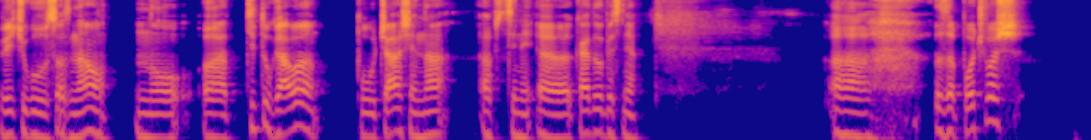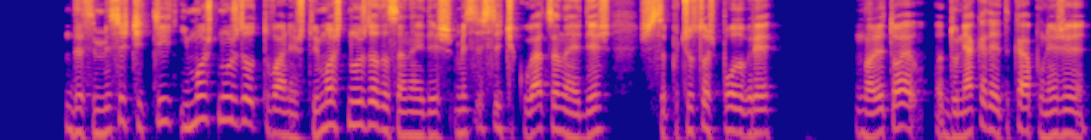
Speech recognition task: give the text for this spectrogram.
Вече го осъзнавам. Но а, ти тогава получаваш една абстини... А, как да обясня? А, започваш да си мислиш, че ти имаш нужда от това нещо, имаш нужда да се наедеш. Мислиш си, че когато се наедеш, ще се почувстваш по-добре. Нали, то е до някъде е така, понеже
